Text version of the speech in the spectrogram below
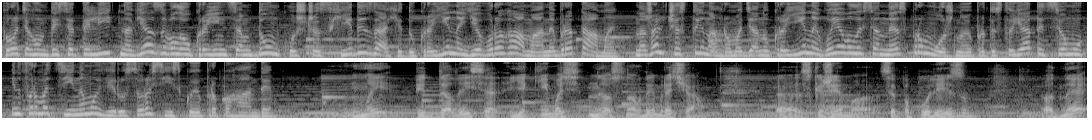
протягом десятиліть нав'язували українцям думку, що схід і захід України є ворогами, а не братами. На жаль, частина громадян України виявилася неспроможною протистояти цьому інформаційному вірусу російської пропаганди. ми піддалися якимось неосновним речам. Е, Скажімо, це популізм. Одне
